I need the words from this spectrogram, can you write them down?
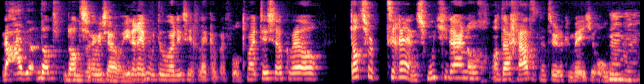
Nou, dat, dat, sowieso. Iedereen moet doen waar hij zich lekker bij voelt. Maar het is ook wel... Dat soort trends, moet je daar nog... Want daar gaat het natuurlijk een beetje om. mhm,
